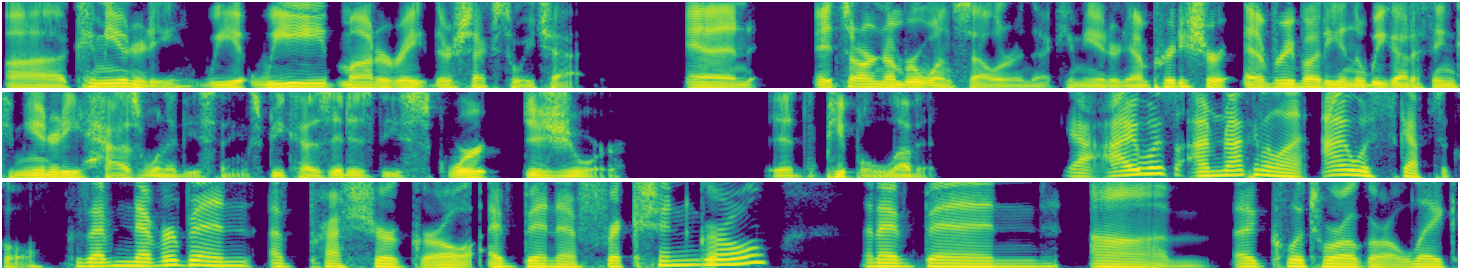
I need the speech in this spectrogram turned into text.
uh, community, we we moderate their sex toy chat, and it's our number one seller in that community. I'm pretty sure everybody in the We Got a Thing community has one of these things because it is the squirt du jour. It's people love it. Yeah, I was, I'm not to lie, I was skeptical because I've never been a pressure girl. I've been a friction girl and I've been um, a clitoral girl like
